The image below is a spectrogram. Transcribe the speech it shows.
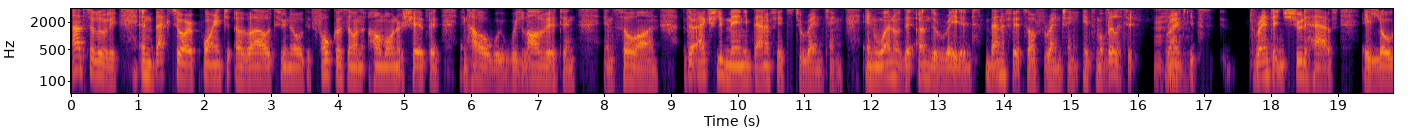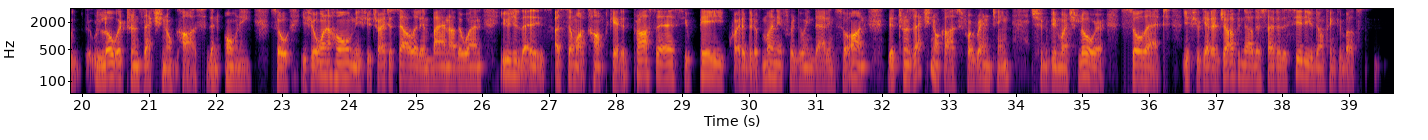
Absolutely. And back to our point about, you know, the focus on home ownership and, and how we, we love it and, and so on. There are actually many benefits to renting. And one of the underrated benefits of renting is mobility. Mm-hmm. Right. It's renting should have a low lower transactional cost than owning. So if you own a home, if you try to sell it and buy another one, usually that is a somewhat complicated process. You pay quite a bit of money for doing that and so on. The transactional cost for renting should be much lower so that if you get a job in the other side of the city, you don't think about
